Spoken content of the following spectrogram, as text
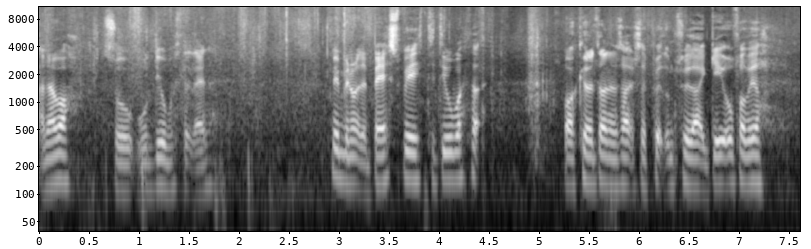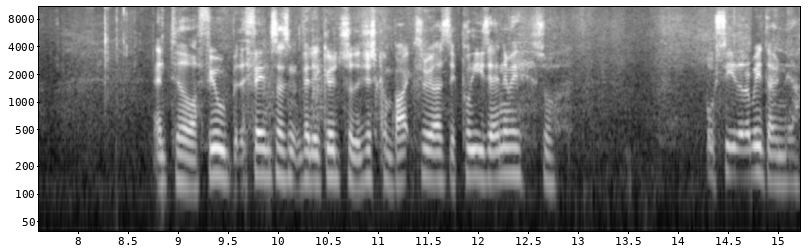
an hour, so we'll deal with it then. Maybe not the best way to deal with it. What I could have done is actually put them through that gate over there into the field, but the fence isn't very good, so they just come back through as they please anyway. So we'll see their way down there.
